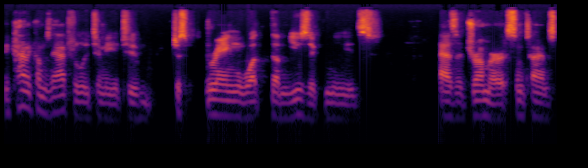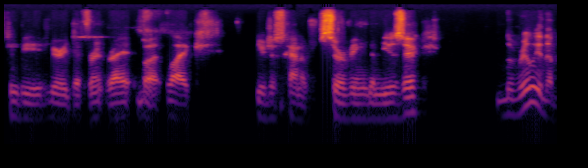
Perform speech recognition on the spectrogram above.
it kind of comes naturally to me to just bring what the music needs as a drummer. Sometimes can be very different right? But like you're just kind of serving the music. The really the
